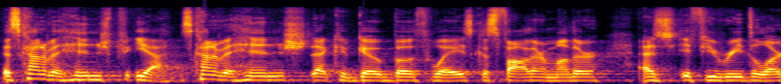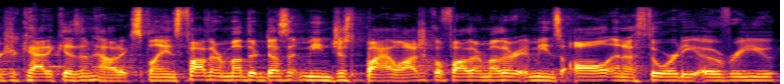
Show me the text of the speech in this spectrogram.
it's kind of a hinge, yeah, it's kind of a hinge that could go both ways because father and mother, as if you read the larger catechism, how it explains, father and mother doesn't mean just biological father and mother, it means all in authority over you.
